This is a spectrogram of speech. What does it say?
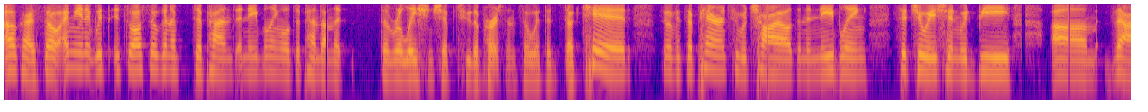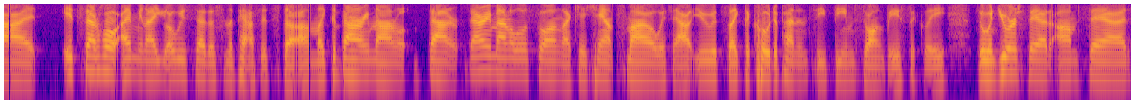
Okay, so I mean, it, it's also going to depend. Enabling will depend on the the relationship to the person. So with a, a kid, so if it's a parent to a child, an enabling situation would be um, that it's that whole. I mean, I always said this in the past. It's the um, like the Barry Manilow, Bar, Barry Manilow song, like I can't smile without you. It's like the codependency theme song, basically. So when you're sad, I'm sad.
